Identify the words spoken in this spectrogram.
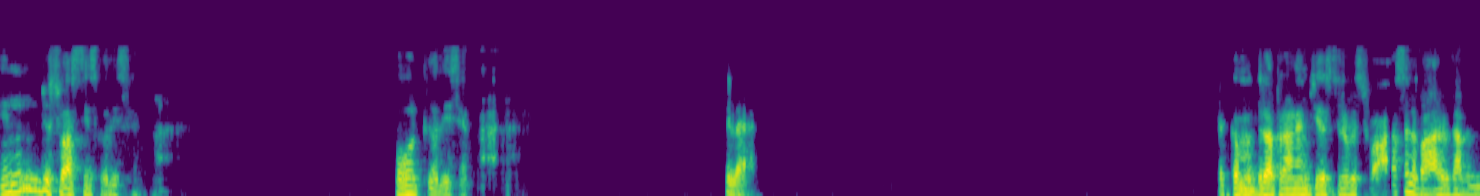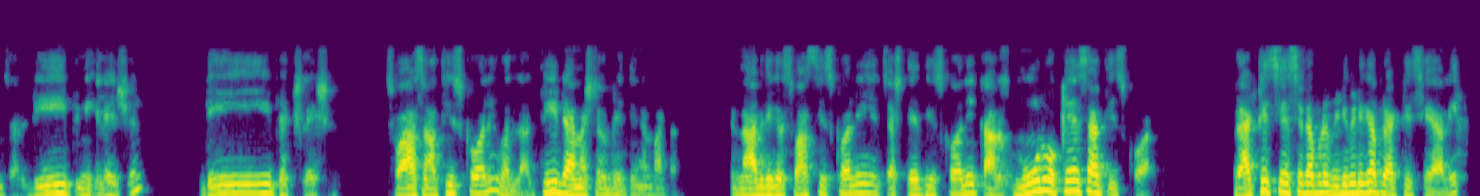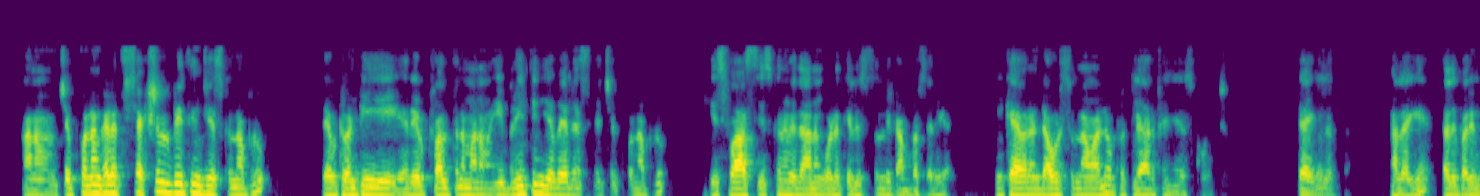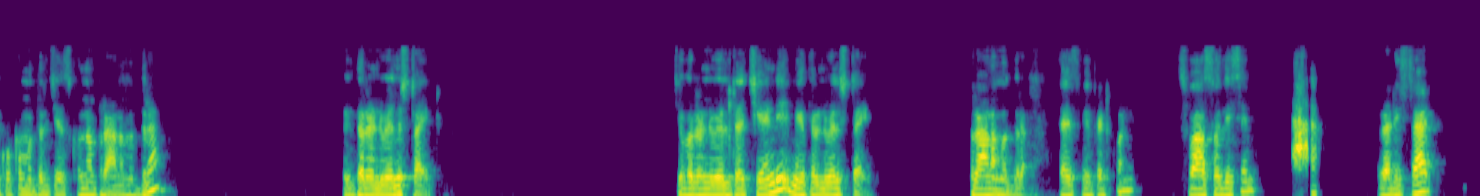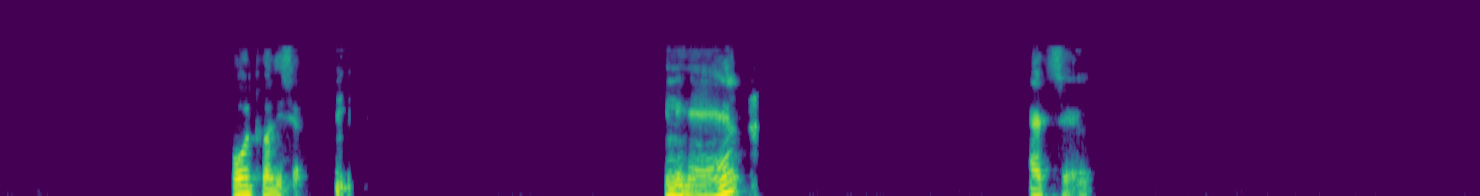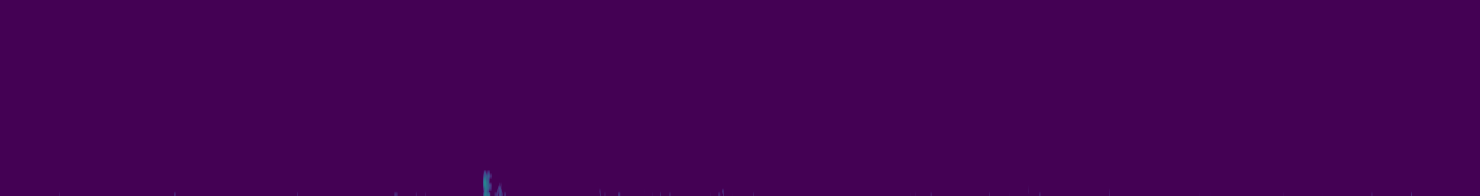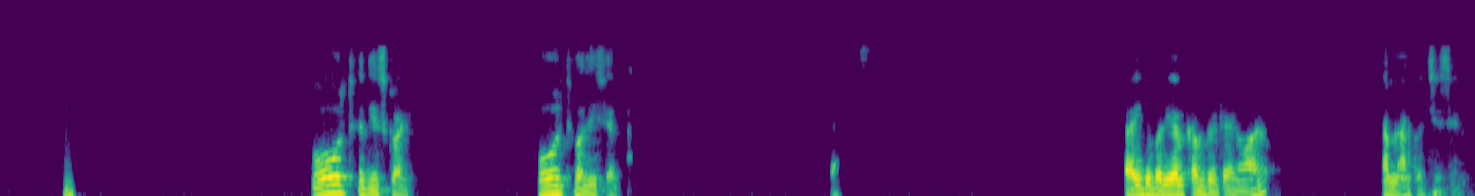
నిండు శ్వాస తీసుకొదిసాను పూర్తిగా వదిలేసాను ఇలా. యొక్క ముద్ర ప్రాణాయం చేస్తున్నప్పుడు శ్వాసను బాగా గమనించాలి. Deep inhalation deep exhalation. శ్వాస తీసుకోవాలి వదలాలి. త్రీ డైమెన్షనల్ బ్రీతింగ్ అనమాట నాభి దగ్గర శ్వాస తీసుకోవాలి చెస్ట్ తీసుకోవాలి కాలు మూడు ఒకేసారి తీసుకోవాలి. ప్రాక్టీస్ చేసేటప్పుడు విడివిడిగా ప్రాక్టీస్ చేయాలి. మనం చెప్పుకున్నాం కదా సెక్షనల్ బ్రీతింగ్ చేసుకున్నప్పుడు రేపు ట్వంటీ రేపు ట్వెల్త్న మనం ఈ బ్రీతింగ్ అవేర్నెస్ చెప్పుకున్నప్పుడు ఈ శ్వాస తీసుకునే విధానం కూడా తెలుస్తుంది కంపల్సరీగా ఇంకా ఎవరైనా డౌట్స్ ఉన్న వాళ్ళు ఇప్పుడు క్లారిఫై చేసుకోవచ్చు. జాగ్రత్త అలాగే తదుపరి ఇంకొక ముద్ర చేసుకుందాం ప్రాణముద్ర. మిగతా రెండు వేలు స్ట్రైట్ చివరి రెండు వేలు టచ్ చేయండి మిగతా రెండు వేలు స్ట్రైట్ ప్రాణముద్ర. దయచేసి పెట్టుకోండి. శ్వాస వదిలేసండి రెడీ స్టార్ట్ పూర్తిగా వదిలేసారు ఇన్హేల్ ఎక్సేల్ పూర్తిగా తీసుకోండి. పూర్తిగా వదిలేసారు ఐదు పర్యాలు కంప్లీట్ అయిన వాడు తమిళనాడుకు వచ్చేసాడు.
